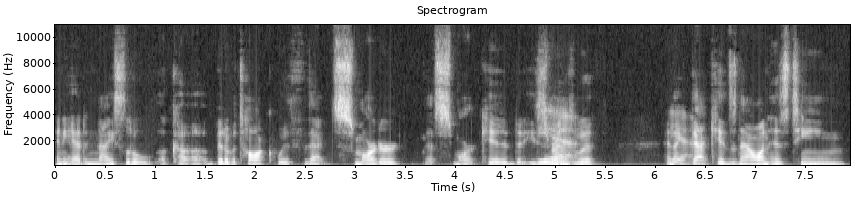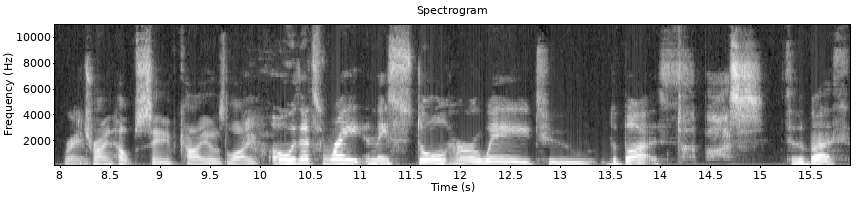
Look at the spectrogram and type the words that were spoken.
And he had a nice little a, a bit of a talk with that smarter, that smart kid that he's Yeah. friends with. And like that kid's now on his team right. to try and help save Kayo's life. Oh, that's right. And they stole her away to the bus. To the bus. To the bus.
